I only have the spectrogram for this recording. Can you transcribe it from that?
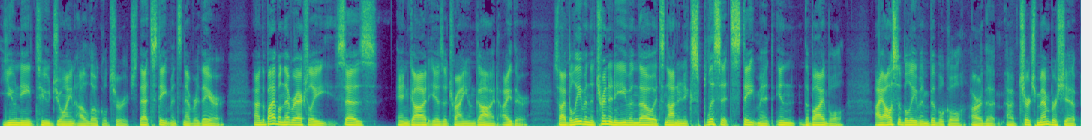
you need to join a local church. That statement's never there. Uh, the Bible never actually says, and God is a triune God either. So I believe in the Trinity, even though it's not an explicit statement in the Bible. I also believe in biblical or the uh, church membership,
